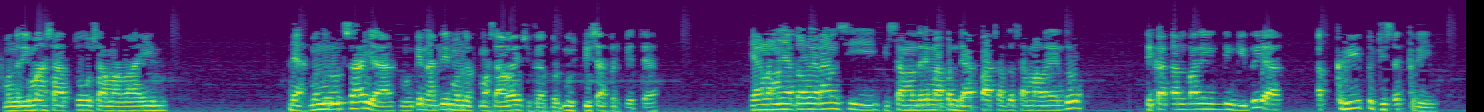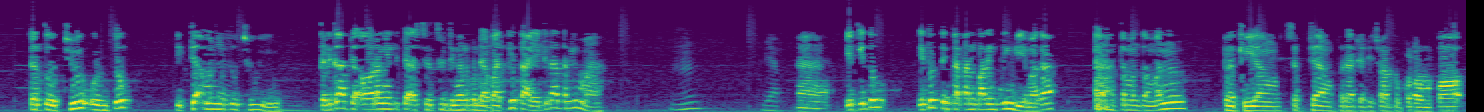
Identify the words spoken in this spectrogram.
menerima satu sama lain. Nah, menurut saya, mungkin nanti menurut Mas Aloy juga ber- bisa berbeda. Yang namanya toleransi, bisa menerima pendapat satu sama lain itu tingkatan paling tinggi itu ya agree to disagree. Setuju untuk tidak menyetujui. Ketika ada orang yang tidak setuju dengan pendapat kita, ya kita terima. Hmm. ya Nah, it- itu itu tingkatan paling tinggi. Maka teman-teman bagi yang sedang berada di suatu kelompok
